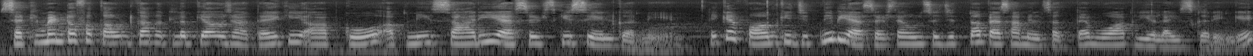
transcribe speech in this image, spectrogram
settlement of account का मतलब क्या हो जाता है कि आपको अपनी सारी एसेट्स की सेल करनी है। ठीक है? फॉर्म की जितनी भी एसेट्स हैं उनसे जितना पैसा मिल सकता है वो आप रियलाइज़ करेंगे।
